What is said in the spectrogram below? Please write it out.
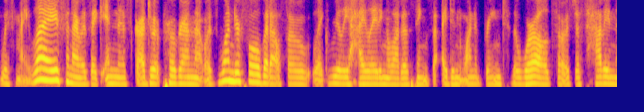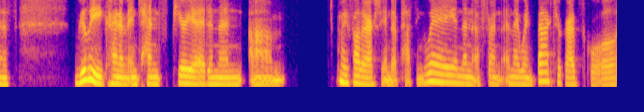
with my life. And i was like in this graduate program that was wonderful but also like really highlighting a lot of things that i didn't want to bring to the world. So i was just having this really kind of intense period. And then um, my father actually ended up passing away and then a friend and i went back to grad school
